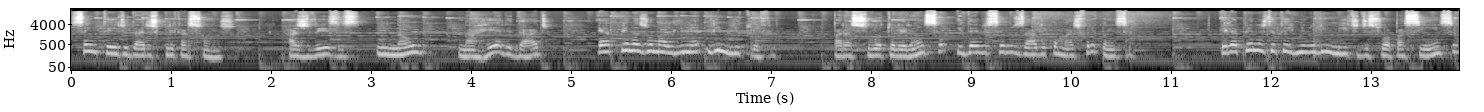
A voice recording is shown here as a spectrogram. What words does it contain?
sem ter de dar explicações. Às vezes, o não, na realidade, é apenas uma linha limítrofe para sua tolerância e deve ser usado com mais frequência. Ele apenas determina o limite de sua paciência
